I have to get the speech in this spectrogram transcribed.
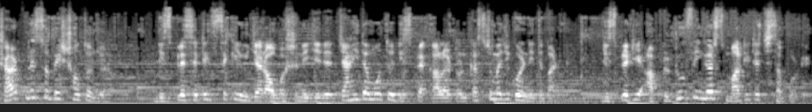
শার্পনেসও বেশ সন্তোষজনক। ডিসপ্লে সেটিংস থেকে ইউজার অবশ্যই নিজেদের চাহিদা মতো ডিসপ্লে কালার টোন কাস্টমাইজ করে নিতে পারবে ডিসপ্লেটি up to two fingers multitouch supported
